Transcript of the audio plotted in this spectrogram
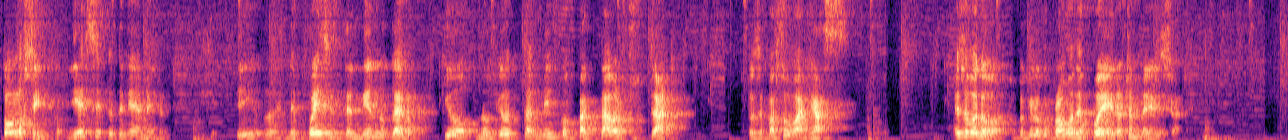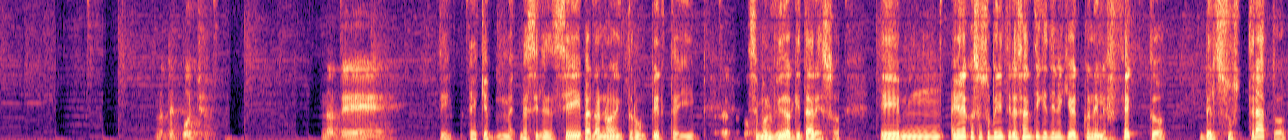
Todos los cinco. Y ese que tenía menos. Después, entendiendo, claro, quedó, no quedó tan bien compactado el sustrato. Entonces pasó más gas. Eso fue todo, porque lo comprobamos después en otras mediciones. No te escucho no te... Sí, es que me, silencié para no interrumpirte y se me olvidó quitar eso. Em, hay una cosa súper interesante que tiene que ver con el efecto del sustrato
